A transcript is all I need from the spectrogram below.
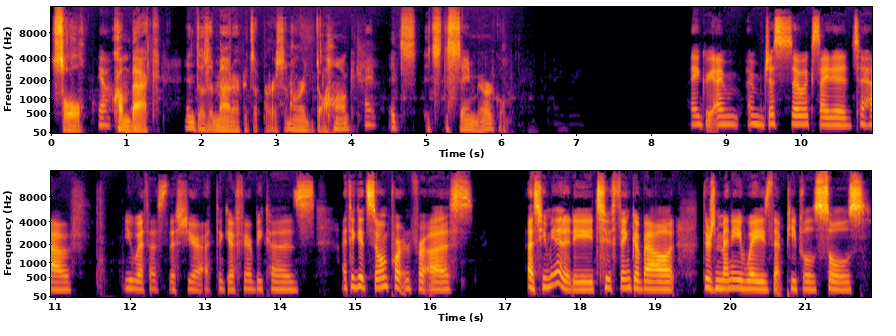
soul yeah. come back. And it doesn't matter if it's a person or a dog. I, it's it's the same miracle. I agree. I'm I'm just so excited to have you with us this year at the gift fair because I think it's so important for us as humanity to think about there's many ways that people's souls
